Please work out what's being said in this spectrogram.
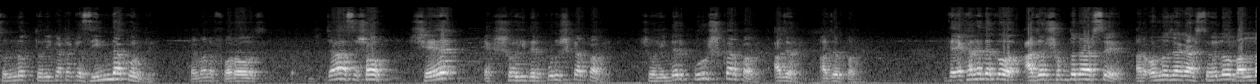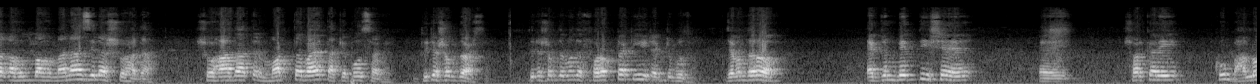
সুন্নত তরিকাটাকে জিন্দা করবে, তার মানে ফরজ, যা আছে সব, সে এক শহীদের পুরস্কার পাবে, শহীদের পুরস্কার পাবে, আজর আজর পাবে। এখানে দেখো, আজর শব্দটা আসছে, আর অন্য জায়গায় আসছে হলো বাল্লাহ মানাজিলা সোহাদা সোহাদাতের মর্তবায় তাকে পৌঁছাবে। দুইটা শব্দ আসছে। দুইটা শব্দের মধ্যে ফরকটা কি, এটা একটু বুঝো। যেমন ধরো, একজন ব্যক্তি সে সরকারি খুব ভালো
